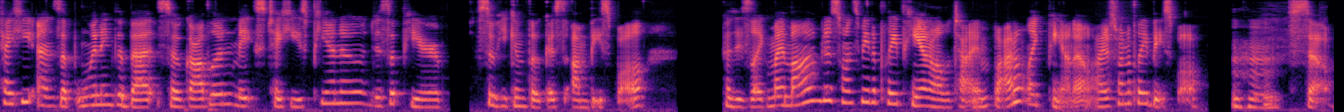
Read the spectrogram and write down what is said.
Taehi ends up winning the bet, so Goblin makes Taehi's piano disappear so he can focus on baseball. Because he's like, My mom just wants me to play piano all the time, but I don't like piano. I just want to play baseball. hmm So,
